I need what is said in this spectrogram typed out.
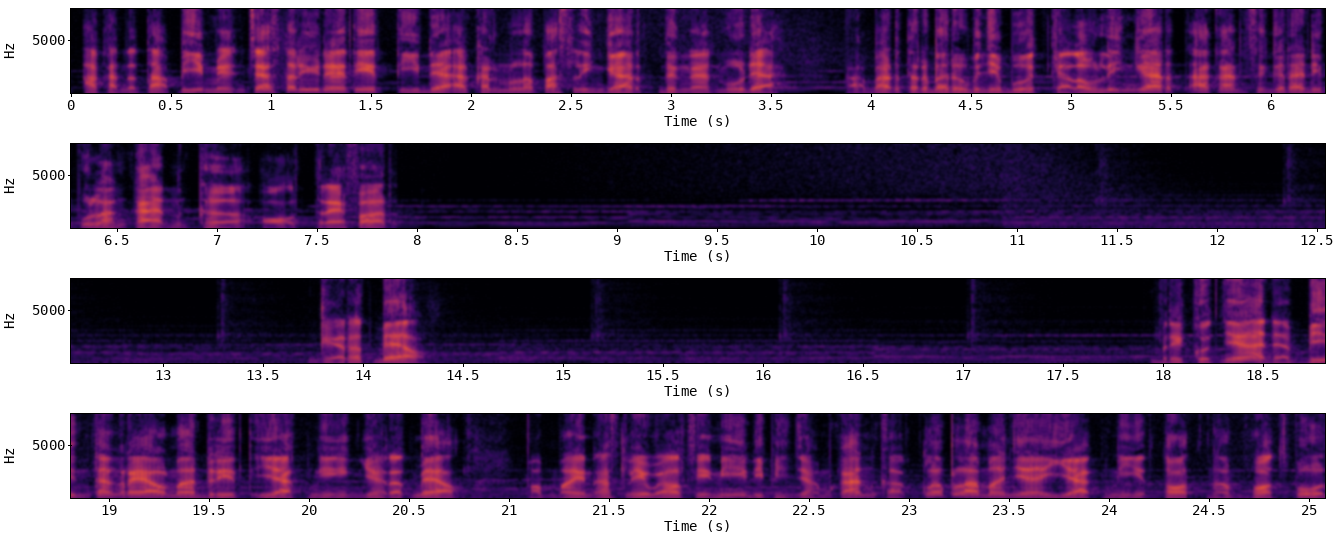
Akan tetapi, Manchester United tidak akan melepas Lingard dengan mudah. Kabar terbaru menyebut kalau Lingard akan segera dipulangkan ke Old Trafford. Gareth Bale Berikutnya ada bintang Real Madrid yakni Gareth Bale. Pemain asli Wales ini dipinjamkan ke klub lamanya yakni Tottenham Hotspur.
